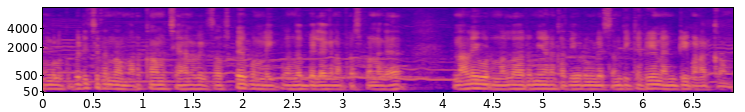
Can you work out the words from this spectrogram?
உங்களுக்கு பிடிச்சிருந்தா மறக்காமல் சேனலுக்கு சப்ஸ்கிரைப் பண்ணி லைக் பண்ணுங்கள் பெல்லைக்கனை ப்ரெஸ் பண்ணுங்கள் நாளை ஒரு நல்ல அருமையான கதையோடு உங்களை சந்திக்கின்றேன். நன்றி வணக்கம்.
